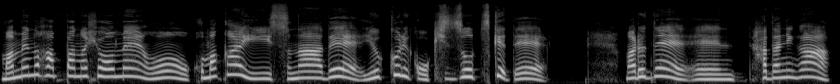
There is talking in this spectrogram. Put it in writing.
豆の葉っぱの表面を細かい砂でゆっくりこう傷をつけてまるで、えー、肌にが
